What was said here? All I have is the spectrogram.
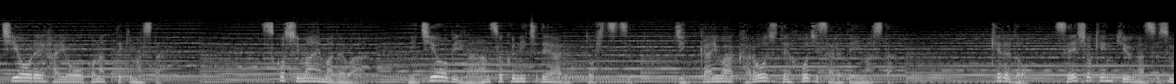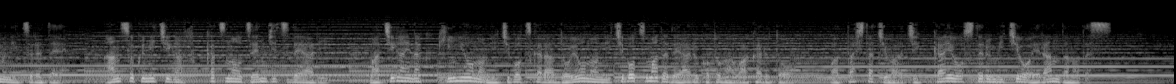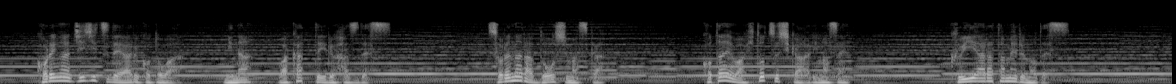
日曜礼拝を行ってきました。少し前までは、日曜日が安息日であるとしつつ、実会はかろうじて保持されていました。けれど、聖書研究が進むにつれて、安息日が復活の前日であり、間違いなく金曜の日没から土曜の日没までであることがわかると、私たちは実会を捨てる道を選んだのです。これが事実であることは、皆、分かっているはずです。それならどうしますか？答えは一つしかありません。悔い改めるのです。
